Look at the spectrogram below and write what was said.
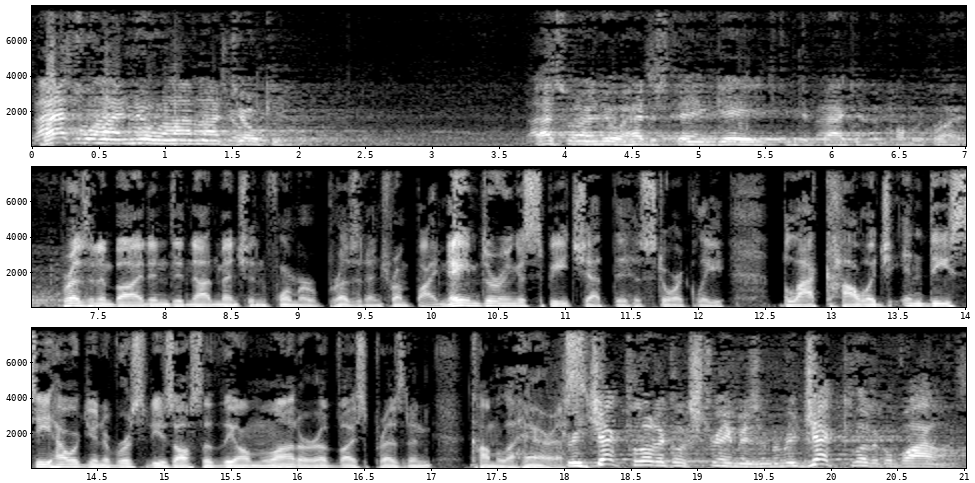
That's what I knew, and I'm not joking. That's when I knew I had to stay engaged and get back into public life. President Biden did not mention former President Trump by name during a speech at the historically black college in D.C. Howard University is also the alma mater of Vice President Kamala Harris. To reject political extremism and reject political violence.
